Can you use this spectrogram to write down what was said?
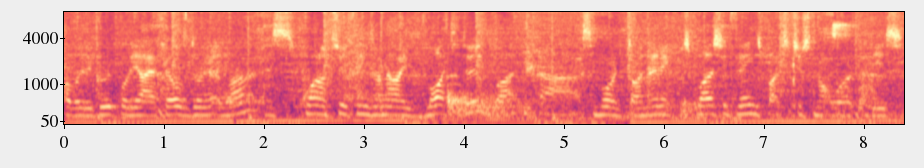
probably the group or the AFL is doing at the moment. There's one or two things I know he'd like to do, but uh, some more dynamic, explosive things, but it's just not working. He's,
